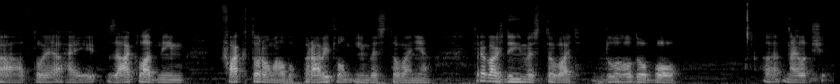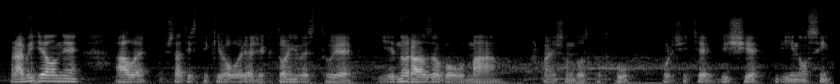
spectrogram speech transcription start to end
a to je aj základným faktorom alebo pravidlom investovania. Treba vždy investovať dlhodobo, e, najlepšie pravidelne, ale štatistiky hovoria, že kto investuje jednorázovo, má v konečnom dôsledku určite vyššie výnosy.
